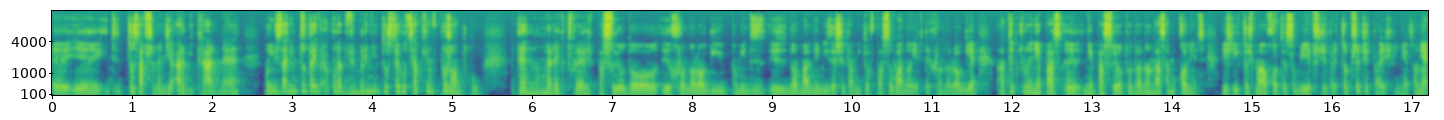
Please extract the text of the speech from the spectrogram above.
Y, to zawsze będzie arbitralne. Moim zdaniem tutaj akurat wybrnięto z tego całkiem w porządku. Te numery, które pasują do y, chronologii pomiędzy y, normalnymi zeszytami, to wpasowano je w tę chronologię, a te, które nie, pas nie pasują, to dano na sam koniec. Jeśli ktoś ma ochotę sobie je przeczytać, to przeczyta, jeśli nie, to nie.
